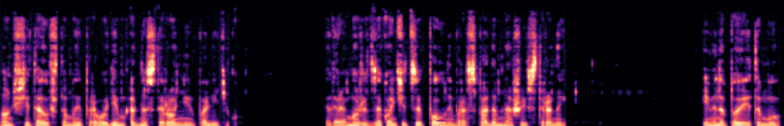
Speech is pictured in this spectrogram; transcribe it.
Он считал, что мы проводим одностороннюю политику, которая может закончиться полным распадом нашей страны. Именно поэтому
